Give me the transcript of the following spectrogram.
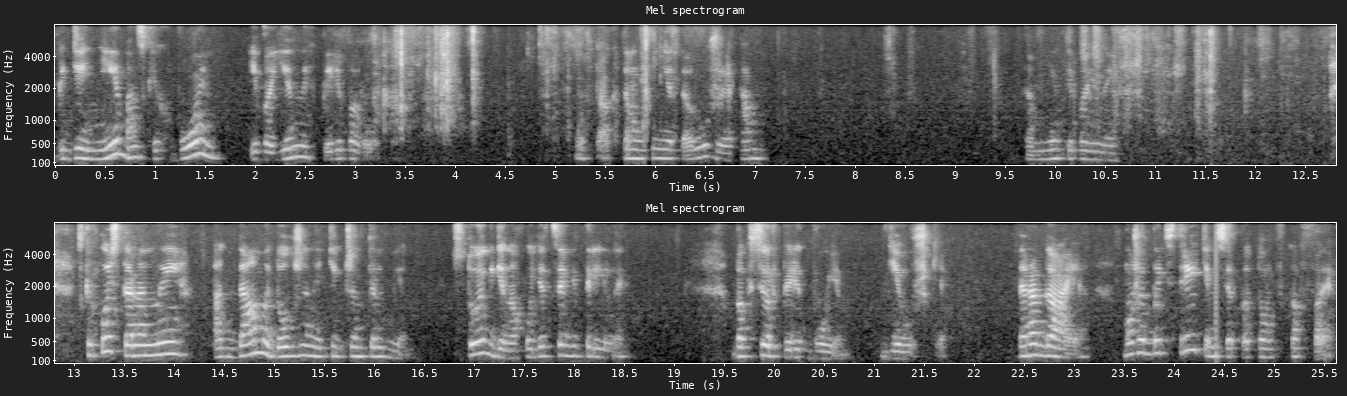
где не банских войн и военных переворотов. Вот так. Там, где нет оружия, там, там нет и войны. С какой стороны от дамы должен идти джентльмен. Стой, где находятся витрины. Боксер перед боем. Девушке. Дорогая, может быть, встретимся потом в кафе?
